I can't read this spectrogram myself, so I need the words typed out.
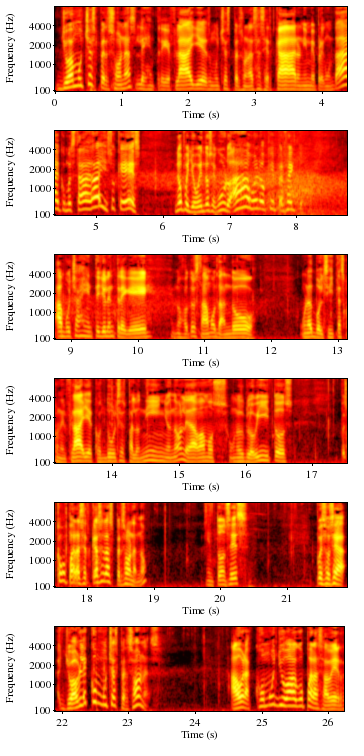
yo a muchas personas les entregué flyers, muchas personas se acercaron y me preguntaron, ay, ¿cómo está? Ay, ¿eso qué es? No, pues yo vendo seguro. Ah, bueno, ok, perfecto. A mucha gente yo le entregué, nosotros estábamos dando unas bolsitas con el flyer, con dulces para los niños, ¿no? Le dábamos unos globitos, pues como para acercarse a las personas, ¿no? Entonces, pues o sea, yo hablé con muchas personas. Ahora, ¿cómo yo hago para saber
